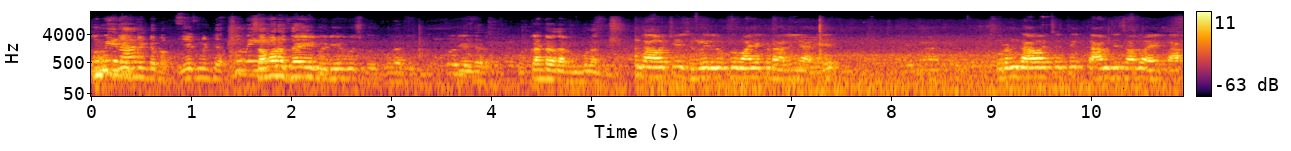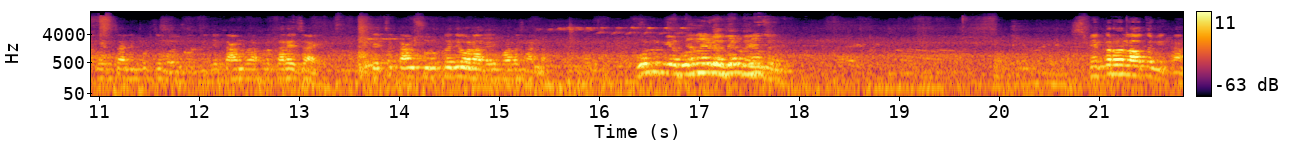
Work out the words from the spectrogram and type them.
तुम्ही एक ना मिनिट बघ एक मिनिट. तुम्ही- एक मिनिट एक गोष्ट बोला. कंटाळदार बोला. गावाचे सगळे लोक माझ्याकडे आलेले आहेत. पुरण गावाचं ते काम जे चालू आहे कापडचं आणि पुढचं जे काम आपलं करायचं आहे. त्याचं काम सुरू कधी होणार आहे मला सांगा. बोलून घ्या घ्या. स्पीकरवर लावतो मी हां.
